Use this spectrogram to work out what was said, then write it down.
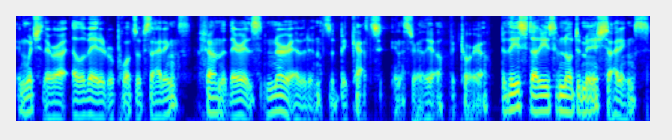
in which there are elevated reports of sightings found that there is no evidence of big cats in Australia, Victoria. But these studies have not diminished sightings.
